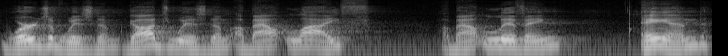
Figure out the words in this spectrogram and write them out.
words of wisdom, God's wisdom about life, about living and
